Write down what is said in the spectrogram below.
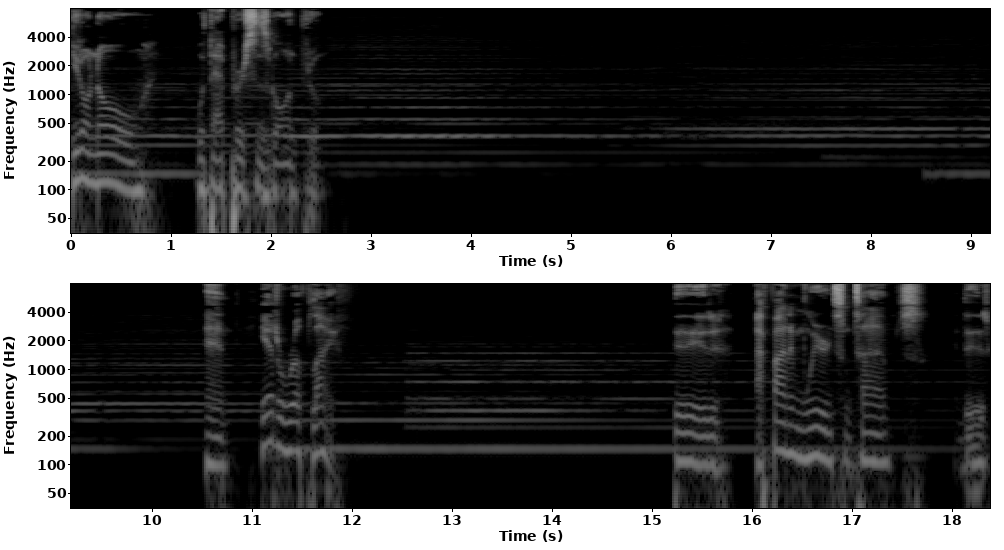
you don't know what that person's going through. And he had a rough life. Did I find him weird sometimes? I did.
